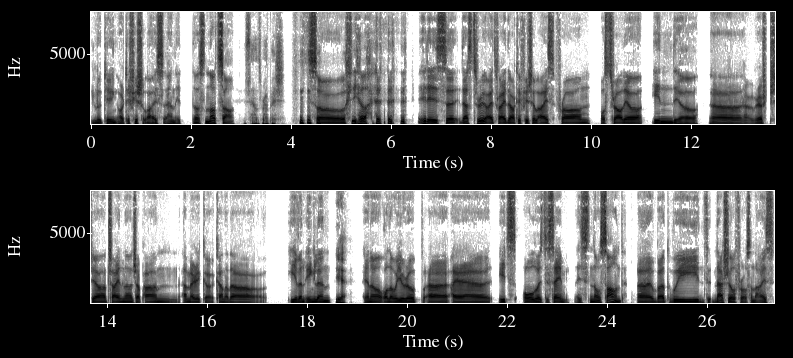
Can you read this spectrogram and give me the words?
looking artificial eyes, and it does not sound. It sounds rubbish. so yeah, it is. Uh, that's true. I tried artificial ice from Australia, India, uh, Russia, China, Japan, America, Canada, even England. Yeah. You know, all over Europe. Uh, uh, it's always the same. It's no sound. Uh, but with natural frozen ice,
